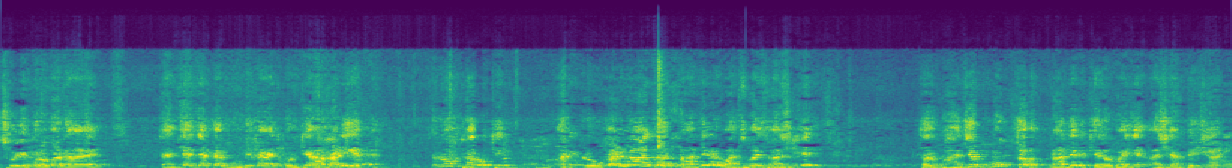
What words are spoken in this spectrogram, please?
सोयीप्रमाणे आहे त्यांच्या ज्या काही भूमिका आहेत कोणती आघाडी आहे तर लोक ठरवतील. आणि लोकांना जर नांदेड वाचवायचं असेल तर भाजप मुक्त नांदेड केलं पाहिजे अशी अपेक्षा आहे.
